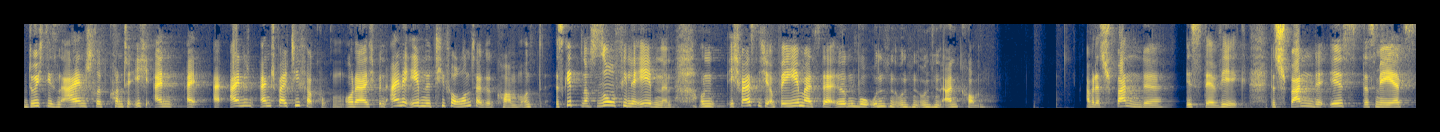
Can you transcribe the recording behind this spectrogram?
durch diesen einen Schritt konnte ich ein, ein, ein, einen Spalt tiefer gucken oder ich bin eine Ebene tiefer runtergekommen und es gibt noch so viele Ebenen und ich weiß nicht, ob wir jemals da irgendwo unten, unten, unten ankommen. Aber das Spannende ist der Weg. Das Spannende ist, dass mir jetzt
